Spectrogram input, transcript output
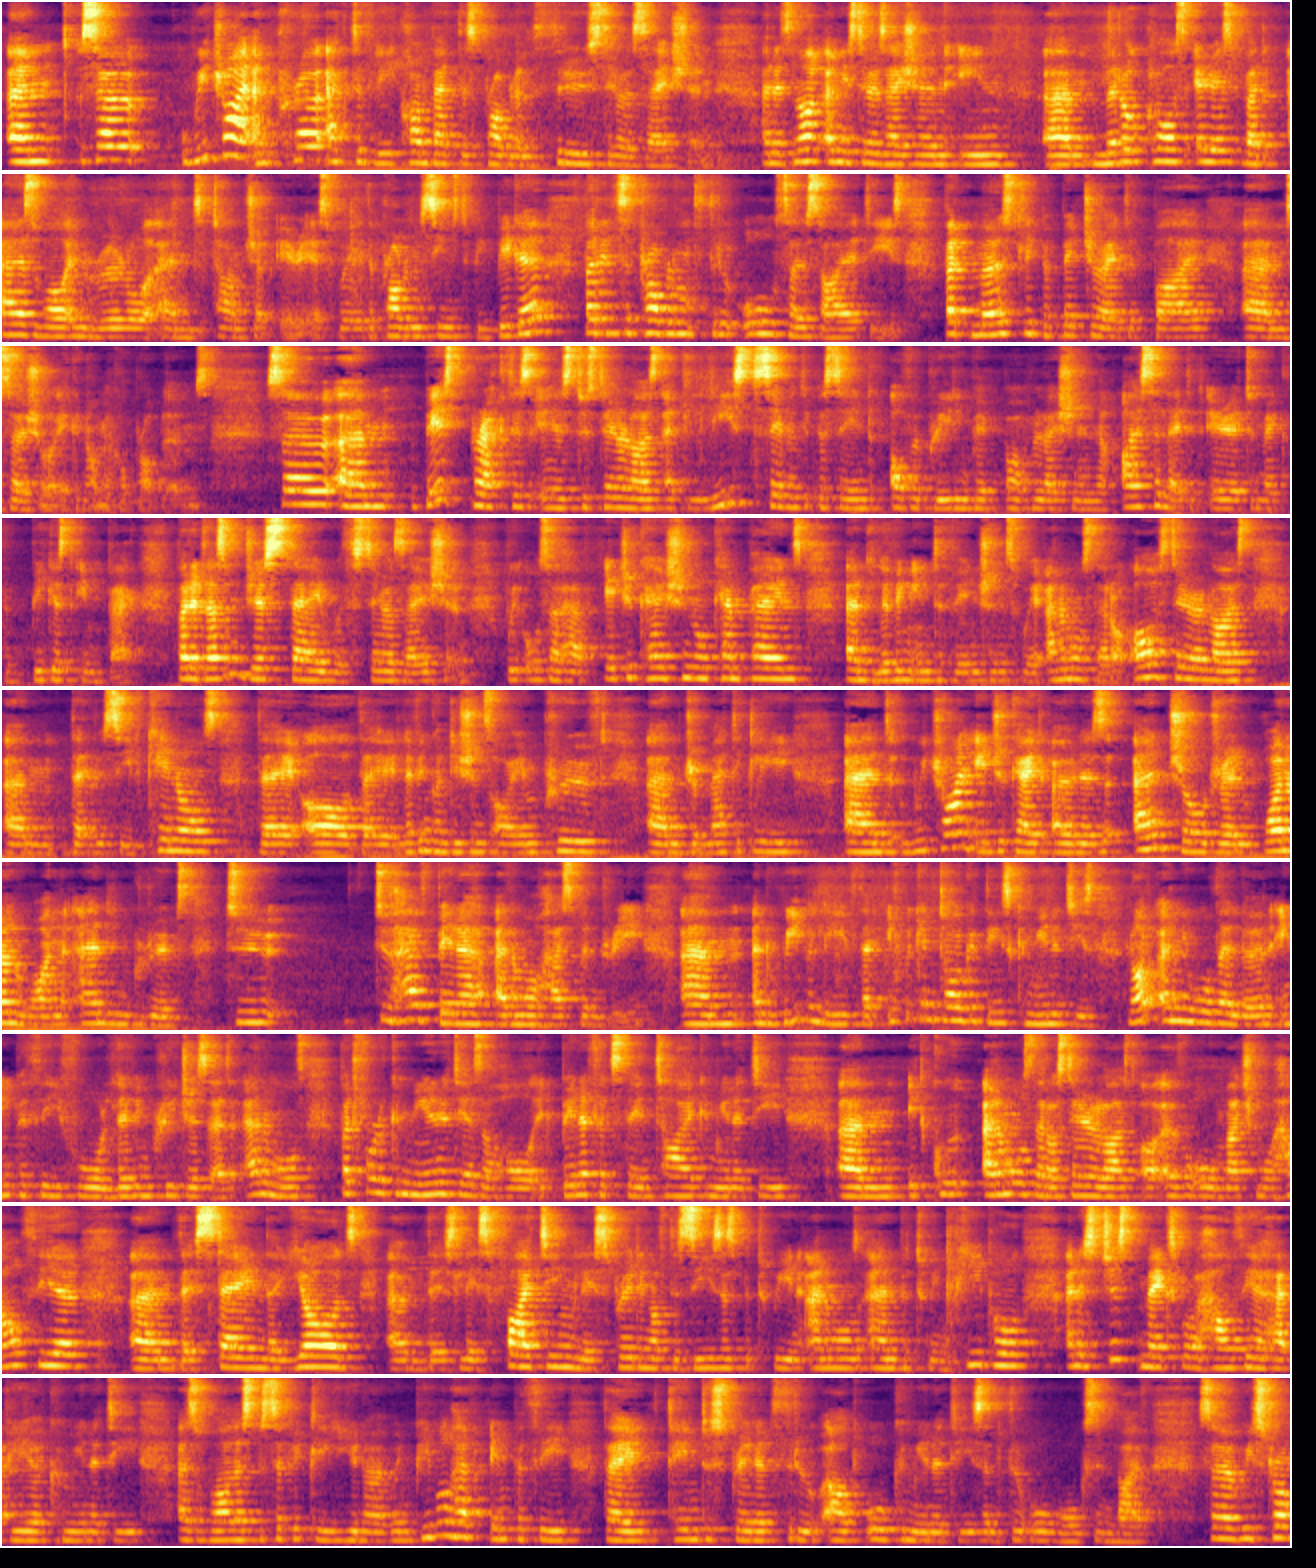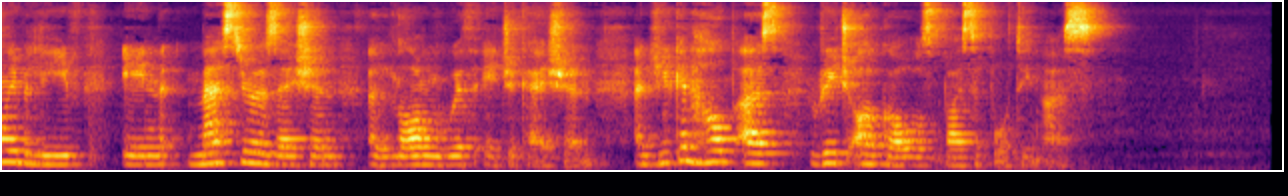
Um, so we try and proactively combat this problem through sterilization. And it's not only sterilization in um, middle class areas, but as well in rural and township areas where the problem seems to be bigger, but it's a problem through all societies, but mostly perpetuated by um, social economical problems. So um, best practice is to sterilize at least 70% of a breeding population in an isolated area to make the biggest impact. But it doesn't just stay with sterilization. We also have educational campaigns and living interventions where animals that are sterilized, um, they receive kennels, they are, their living conditions are improved um, dramatically and we try and educate owners and children one-on-one -on -one and in groups to to have better animal husbandry. Um, and we believe that if we can target these communities, not only will they learn empathy for living creatures as animals, but for a community as a whole. It benefits the entire community. Um, it animals that are sterilized are overall much more healthier. Um, they stay in their yards. Um, there's less fighting, less spreading of diseases between animals and between people. And it just makes for a healthier, happier community, as well as specifically, you know, when people have empathy, they tend to spread it throughout all communities and through all walks in life. So we strongly believe in mass sterilization along with education. And you can help us reach our goals by supporting us.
